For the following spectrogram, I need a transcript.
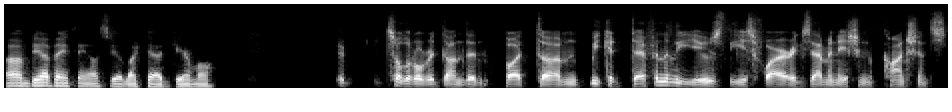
Um, do you have anything else you'd like to add, Guillermo? It's a little redundant, but um, we could definitely use these for our examination of conscience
